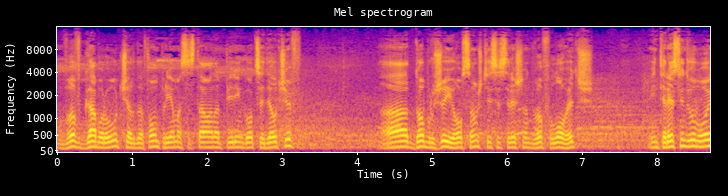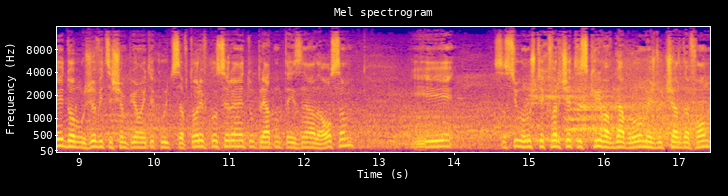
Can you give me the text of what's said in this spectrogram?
в Габрово. Чердафон приема състава на Пирин Гоце Делчев. А Добружа и 8 ще се срещнат в Ловеч. Интересни двобои. Добружа, вице-шампионите, които са втори в класирането. Приятната изненада 8. И със сигурност ще хвърчат искри в Габрово между Чердафон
